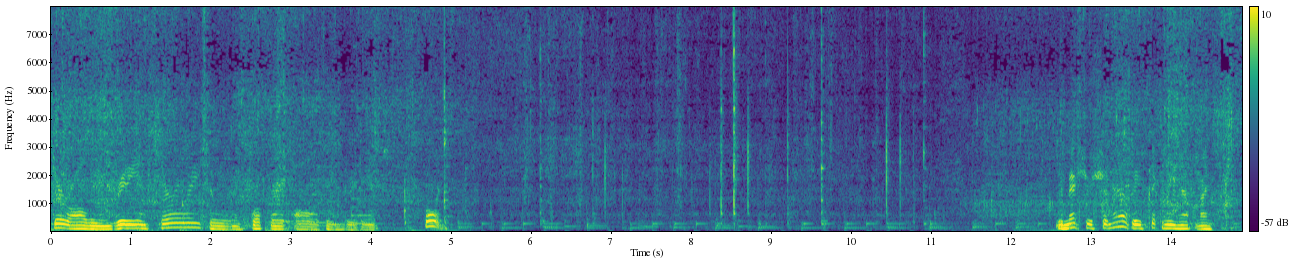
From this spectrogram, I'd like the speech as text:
Stir all the ingredients thoroughly to incorporate all of the ingredients fully. Your mixture should now be thickening up nicely.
